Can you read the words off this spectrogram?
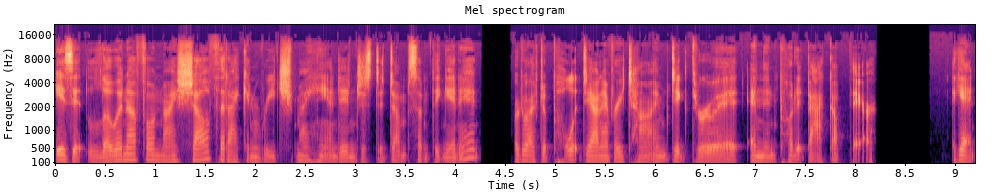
Is it low enough on my shelf that I can reach my hand in just to dump something in it? Or do I have to pull it down every time, dig through it, and then put it back up there? Again,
